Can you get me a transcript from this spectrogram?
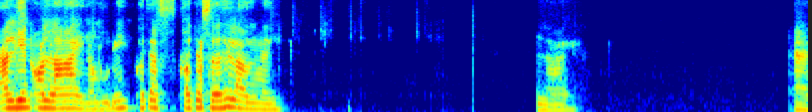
การเรียนออนไลน์ลองดูดิเขาจะเขาจะเซิร์ชให้เรายังไงออนไลน์ อ่า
